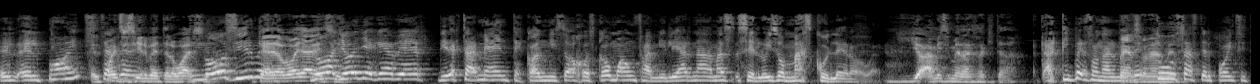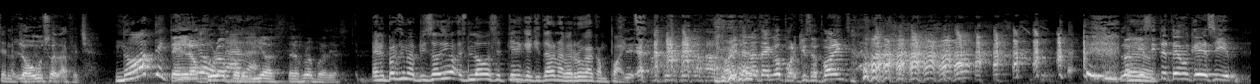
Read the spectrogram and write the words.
El, el Points. El ¿te Points sí sirve, te lo voy a decir. No sirve. Te lo voy a No, decir. yo llegué a ver directamente con mis ojos cómo a un familiar nada más se lo hizo más culero, güey. Yo, a mí sí me la has quitado. A ti personalmente, Personalmente. tú usaste el Points y te lo Lo uso a la fecha. No te Te lo juro nada. por Dios. Te lo juro por Dios. En el próximo episodio, Slobo se tiene que quitar una verruga con Points. Ahorita no tengo porque uso points. Lo que sí te tengo que decir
